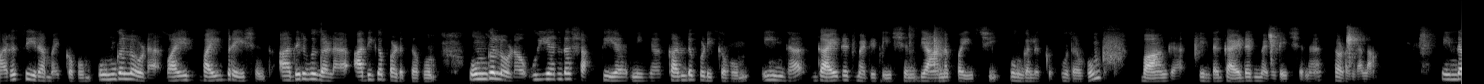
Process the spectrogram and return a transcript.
மறுசீரமைக்கவும் உங்களோட வை வைப்ரேஷன்ஸ் அதிர்வுகளை அதிகப்படுத்தவும் உங்களோட உயர்ந்த சக்தியை நீங்க கண்டுபிடிக்கவும் இந்த கைடட் மெடிடேஷன் தியான பயிற்சி உங்களுக்கு உதவும். வாங்க இந்த கைடட் மெடிடேஷனை தொடங்கலாம். இந்த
